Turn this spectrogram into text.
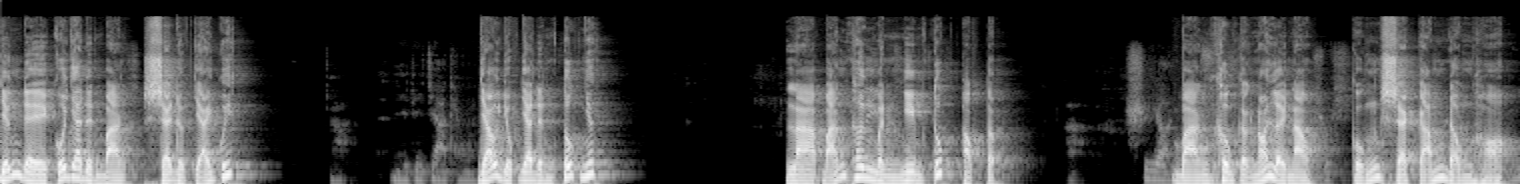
vấn đề của gia đình bạn sẽ được giải quyết. Giáo dục gia đình tốt nhất là bản thân mình nghiêm túc học tập. Bạn không cần nói lời nào cũng sẽ cảm động họ.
